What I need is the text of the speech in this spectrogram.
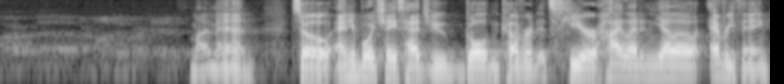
our, uh, Armando Marquez. My man. So, and your boy Chase had you golden covered. It's here, highlighted in yellow, everything.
